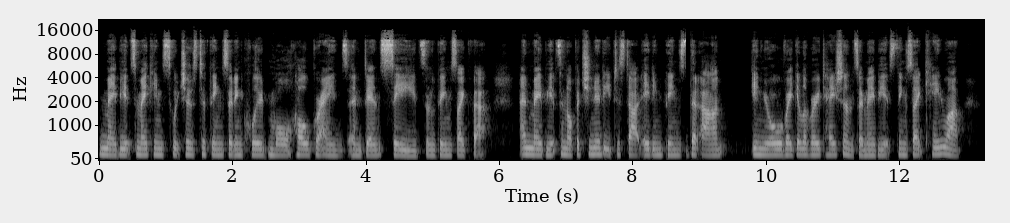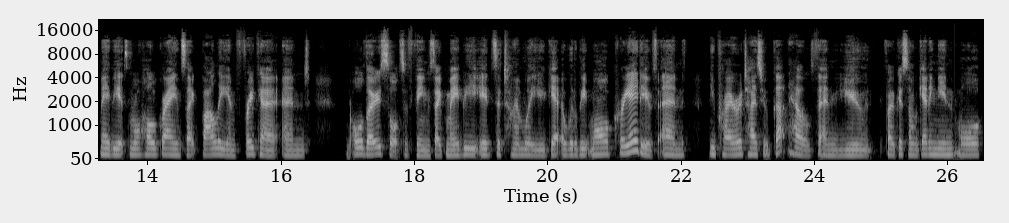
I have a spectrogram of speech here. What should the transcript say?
maybe it's making switches to things that include more whole grains and dense seeds and things like that. And maybe it's an opportunity to start eating things that aren't in your regular rotation. So maybe it's things like quinoa. Maybe it's more whole grains like barley and freekeh and all those sorts of things. Like maybe it's a time where you get a little bit more creative and you prioritize your gut health and you focus on getting in more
